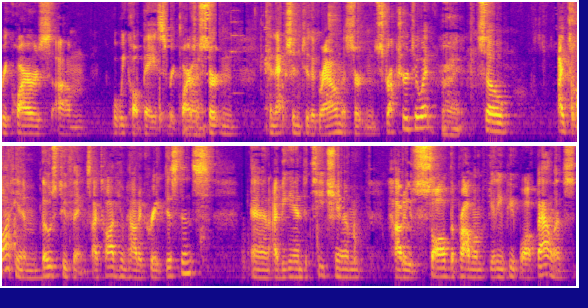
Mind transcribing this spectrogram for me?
requires um, what we call base, requires a certain connection to the ground, a certain structure to it. Right. So I taught him those two things. I taught him how to create distance, and I began to teach him how to solve the problem of getting people off balance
